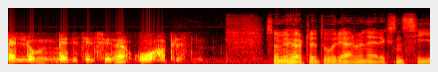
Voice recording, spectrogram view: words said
mellom Medietilsynet og A-pressen. Som vi hørte Tor Gjermund Eriksen si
